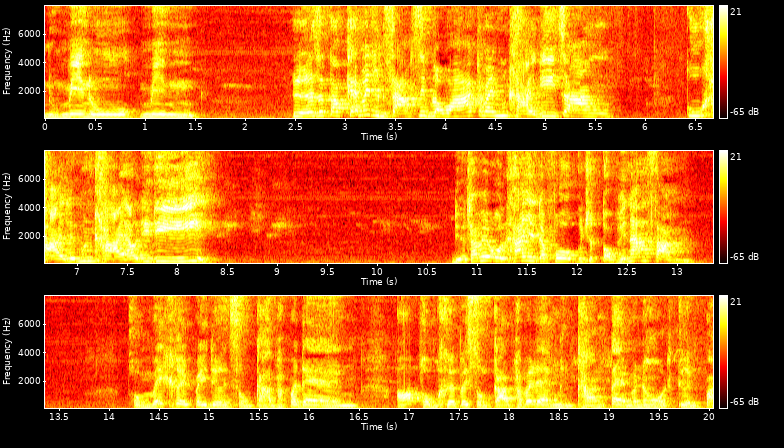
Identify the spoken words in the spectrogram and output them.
หนูมีนูมินเหลือสต็อกแค่ไม่ถึง30เหรอวะทำไมมึงขายดีจัง กูขายหรือมึงขายเอาดีๆ เดี๋ยวถ้าไม่โอนค่าเย็นตาโฟกูจะตบให้หน้าสั่นผมไม่เคยไปเดินสงการพระประแดงอ๋อผมเคยไปสงการพระประแดงหนึ่งครั้ง แต่มันโหดเกินไป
